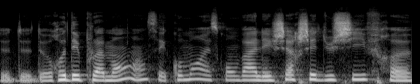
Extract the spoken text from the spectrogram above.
de, redéploiement. Hein. C'est comment est-ce qu'on va aller chercher du chiffre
